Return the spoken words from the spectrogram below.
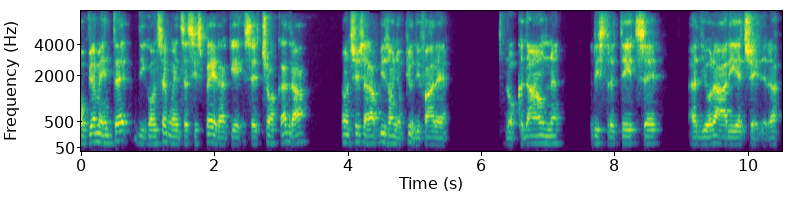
Ovviamente, di conseguenza, si spera che se ciò accadrà, non ci sarà bisogno più di fare lockdown, ristrettezze eh, di orari, eccetera.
